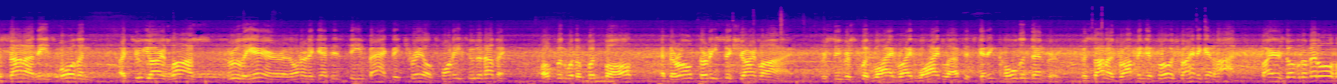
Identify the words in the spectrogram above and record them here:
Besana needs more than a two-yard loss through the air in order to get his team back. They trail 22 to nothing. Oakland with a football at their own 36-yard line. Receiver split wide right, wide left. It's getting cold in Denver. Besana dropping to throw, trying to get hot. Fires over the middle.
